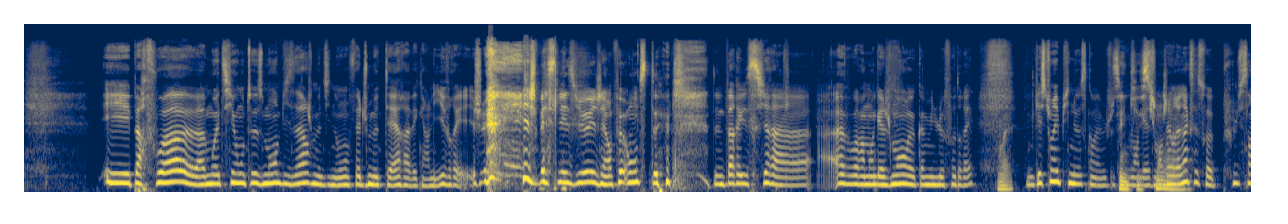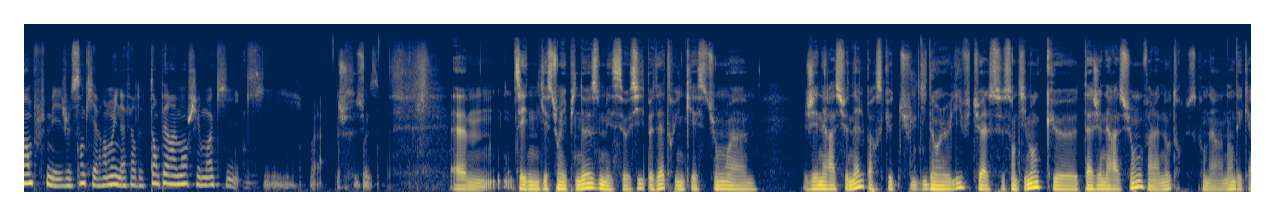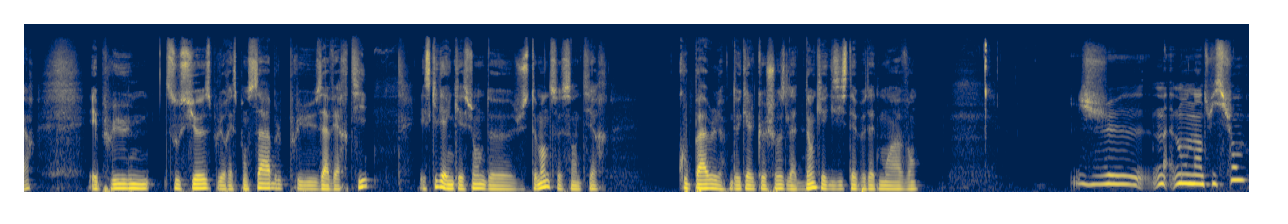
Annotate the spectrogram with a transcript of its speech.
Et parfois, euh, à moitié honteusement, bizarre, je me dis non, en fait, je me terre avec un livre et je, je baisse les yeux et j'ai un peu honte de, de, ne pas réussir à, avoir un engagement euh, comme il le faudrait. Ouais. Une question épineuse quand même, je trouve, l'engagement. J'aimerais bien que ce soit plus simple, mais je sens qu'il y a vraiment une affaire de tempérament chez moi qui. qui voilà, je suppose. Euh, c'est une question épineuse, mais c'est aussi peut-être une question générationnel parce que tu le dis dans le livre, tu as ce sentiment que ta génération, enfin la nôtre, puisqu'on a un an d'écart, est plus soucieuse, plus responsable, plus avertie. Est-ce qu'il y a une question de justement de se sentir coupable de quelque chose là-dedans qui existait peut-être moins avant? Je, mon intuition.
